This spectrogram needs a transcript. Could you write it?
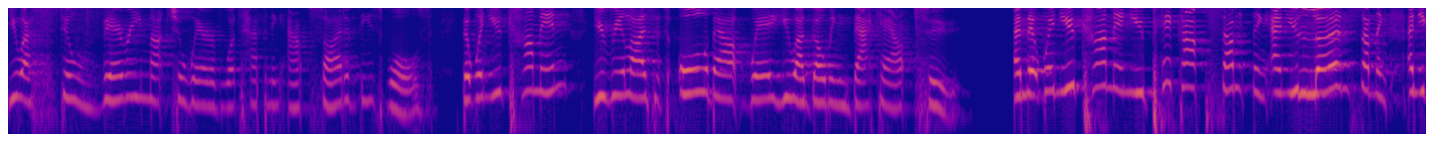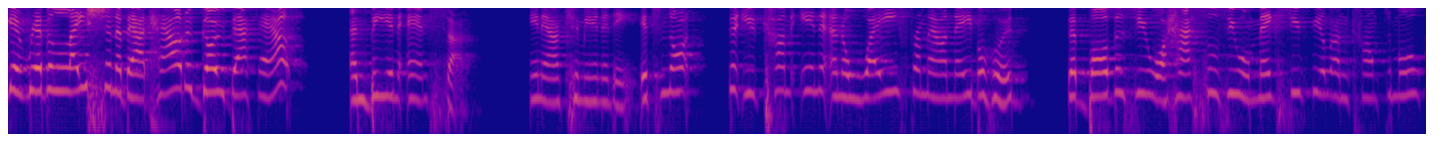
you are still very much aware of what's happening outside of these walls. That when you come in, you realize it's all about where you are going back out to. And that when you come in, you pick up something and you learn something and you get revelation about how to go back out and be an answer in our community. It's not that you come in and away from our neighborhood that bothers you or hassles you or makes you feel uncomfortable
